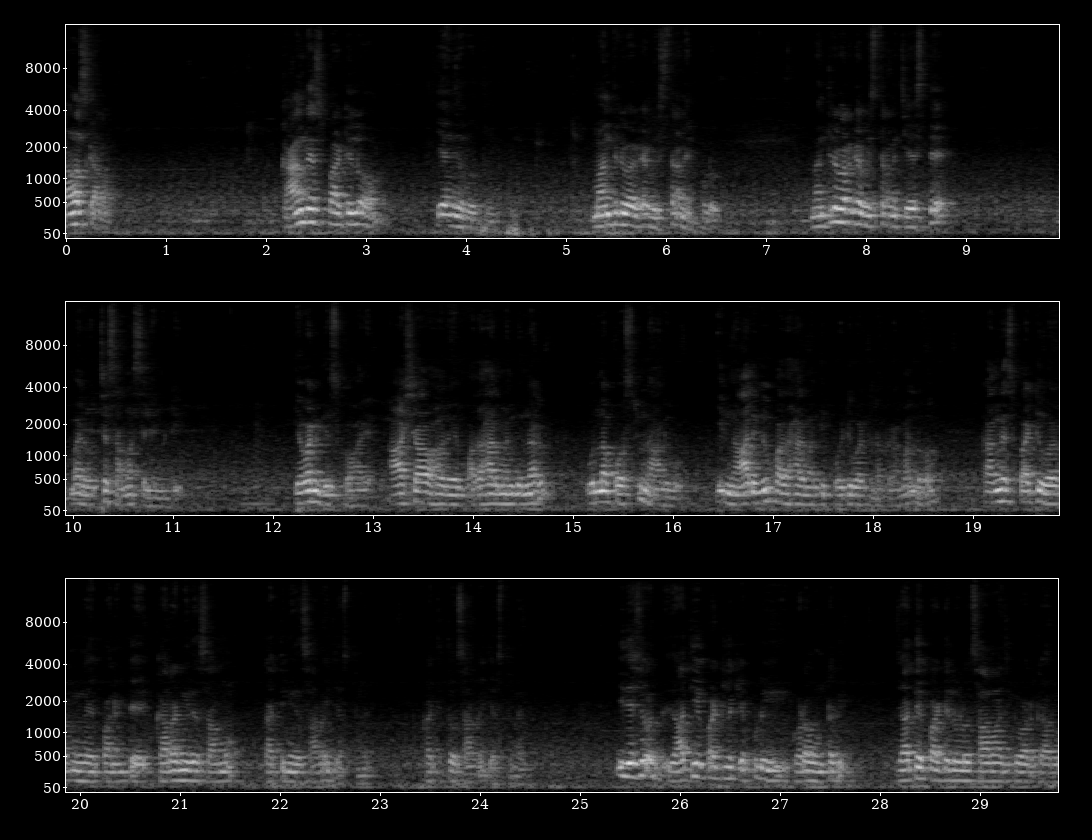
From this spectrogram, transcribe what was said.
నమస్కారం. కాంగ్రెస్ పార్టీలో ఏం జరుగుతుంది? మంత్రివర్గ విస్తరణ ఎప్పుడు? మంత్రివర్గ విస్తరణ చేస్తే మరి వచ్చే సమస్యలు ఏమిటి? ఎవరిని తీసుకోవాలి? ఆశావాహులు పదహారు మంది ఉన్నారు. ఉన్న పోస్టులు నాలుగు. ఈ నాలుగు పదహారు మంది పోటీ పడుతున్న క్రమంలో కాంగ్రెస్ పార్టీ వర్గం చెప్పాలంటే కర్ర మీద సాము కత్తి మీద సామే చేస్తున్నది. కత్తితో సామే చేస్తున్నది. ఈ దేశంలో జాతీయ పార్టీలకు ఎప్పుడు ఈ గొడవ ఉంటుంది? జాతీయ పార్టీలలో సామాజిక వర్గాలు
